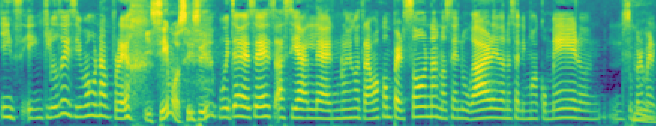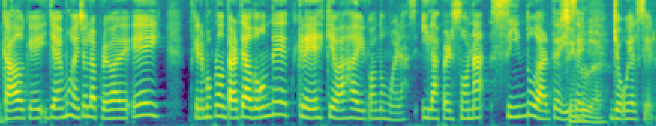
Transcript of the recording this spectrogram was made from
Incluso hicimos una prueba. Hicimos, sí, sí. Muchas veces hacía, nos encontramos con personas, no sé, en lugares donde salimos a comer o en el supermercado, que ya hemos hecho la prueba de, hey, queremos preguntarte a dónde crees que vas a ir cuando mueras. Y la persona sin dudar te dice, yo voy al cielo.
